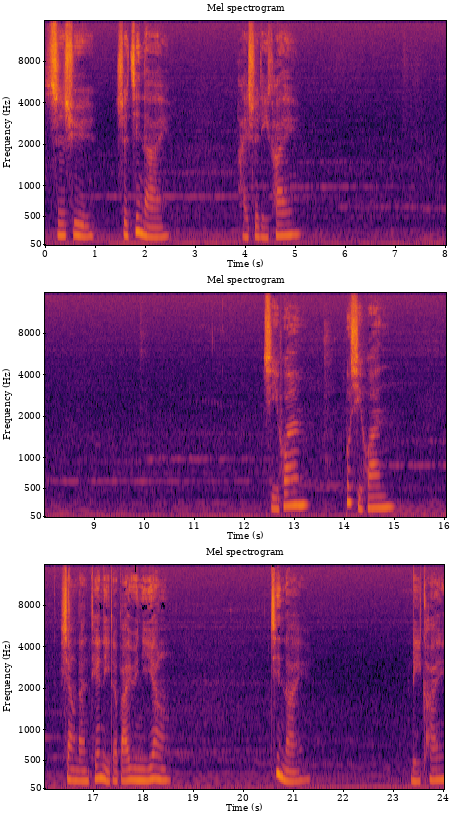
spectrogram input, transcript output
思绪是进来还是离开？喜欢不喜欢？像蓝天里的白云一样。进来，离开，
